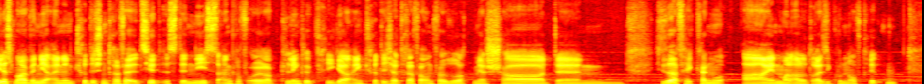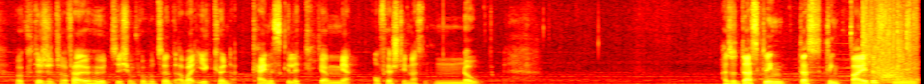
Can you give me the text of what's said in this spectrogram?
Jedes Mal, wenn ihr einen kritischen Treffer erzielt, ist der nächste Angriff eurer Plänkelkrieger ein kritischer Treffer und verursacht mehr Schaden. Dieser Effekt kann nur einmal alle drei Sekunden auftreten. Euer kritischer Treffer erhöht sich um 5%, aber ihr könnt keine Skelettkrieger mehr auferstehen lassen. Nope. Also das klingt, das klingt beides gut.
